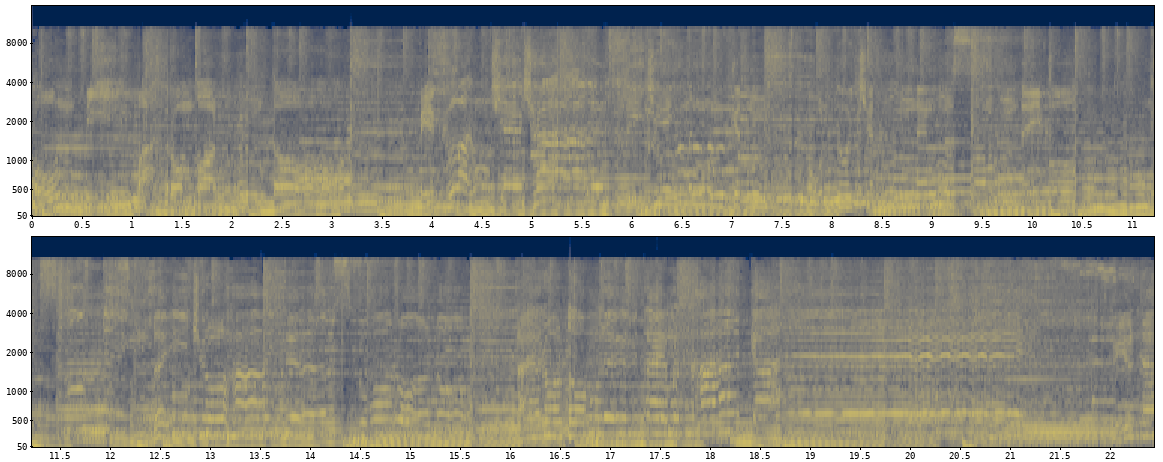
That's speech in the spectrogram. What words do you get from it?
អូនពីបាក់រំបត់តពេលខ្លាំងឆេវឆាយទីជាមិនគិតអូនទៅចិត្តនឹងសំដីបងសំដី ជ្រុលហើយទើបស្គាល់រាល់ដងតែរាល់ដងនៅតែមិនអាចកែវាណា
